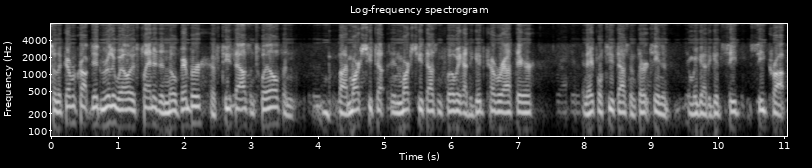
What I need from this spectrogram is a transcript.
So the cover crop did really well. It was planted in November of 2012, and by March in March 2012 we had a good cover out there. In April 2013, and we got a good seed seed crop.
